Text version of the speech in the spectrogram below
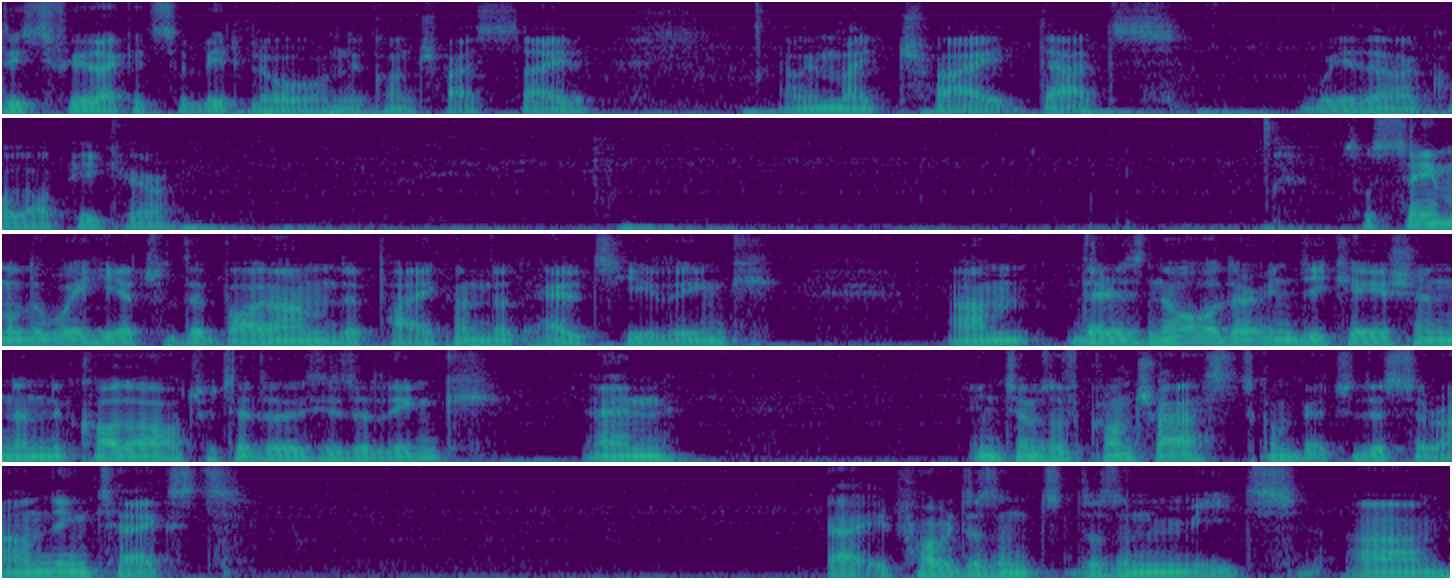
this feels like it's a bit low on the contrast side. We might try that with a color picker. So same all the way here to the bottom, the pycon.lt link. Um, there is no other indication than the color to tell that this is a link. And in terms of contrast compared to the surrounding text, uh, it probably doesn't doesn't meet um,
